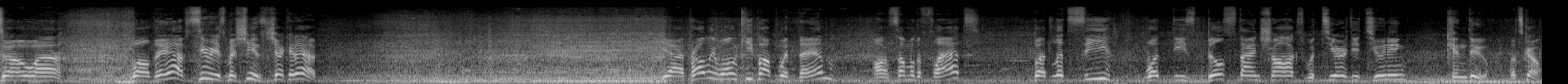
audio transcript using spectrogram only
So, uh, well, they have serious machines. Check it out. Yeah, I probably won't keep up with them on some of the flats, but let's see what these Bilstein shocks with TRD tuning can do. Let's go.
